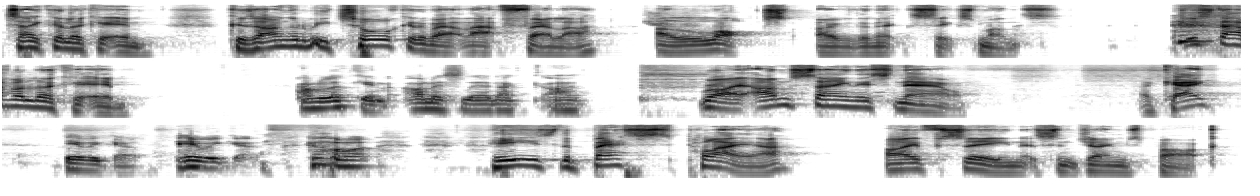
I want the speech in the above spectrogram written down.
Take a look at him because I'm going to be talking about that fella a lot over the next six months. Just have a look at him. I'm looking honestly, and I, I Right, I'm saying this now. Okay? here we go. Here we go. Come on. He's the best player I've seen at St James Park.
